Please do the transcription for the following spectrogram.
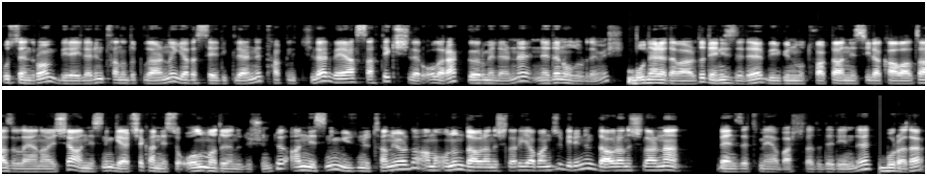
Bu sendrom bireylerin tanıdıklarını ya da sevdiklerini taklitçiler veya sahte kişiler olarak görmelerine neden olur demiş. Bu nerede vardı? Denizli'de bir gün mutfakta annesiyle kahvaltı hazırlayan Ayşe annesinin gerçek annesi olmadığını düşündü. Annesinin yüzünü tanıyordu ama onun davranışları yabancı birinin davranışlarına benzetmeye başladı dediğinde burada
